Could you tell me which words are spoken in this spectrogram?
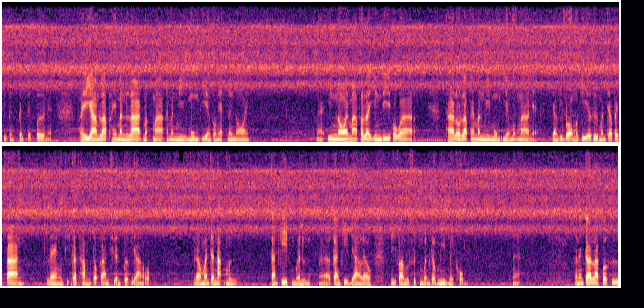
ที่เป็นเป็น taper เนี่ยพยายามลับให้มันลาดมาก ๆ ให้มันมีมุมเอียงตรงเนี้ยน้อยๆนะฮะยิ่งน้อยมากเท่าไหร่ยิ่งดี เพราะว่าถ้าเราลับให้มันมีมุมเอียงมากๆเนี่ยอย่างที่บอกเมื่อกี้ก็คือมันจะไปต้านแรงที่กระทำต่อการเฉือนเปลือกยางออก แล้วมันจะหนักมือ การกรีดเหมือนการกรีดยางแล้ว มีความรู้สึกเหมือนกับมีดไม่คมนะฮะดังนั้นการรับก็คือ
